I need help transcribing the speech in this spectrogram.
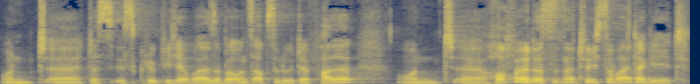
Und äh, das ist glücklicherweise bei uns absolut der Fall und äh, hoffe, dass es natürlich so weitergeht.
